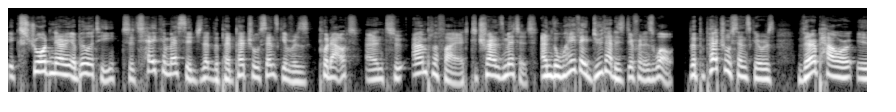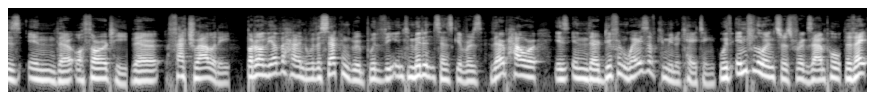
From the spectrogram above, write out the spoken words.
extraordinary ability to take a message that the perpetual sense givers put out and to amplify it, to transmit it. And the way they do that is different as well. The perpetual sense givers, their power is in their authority, their factuality. But on the other hand, with the second group, with the intermittent sense givers, their power is in their different ways of communicating. With influencers, for example, that they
